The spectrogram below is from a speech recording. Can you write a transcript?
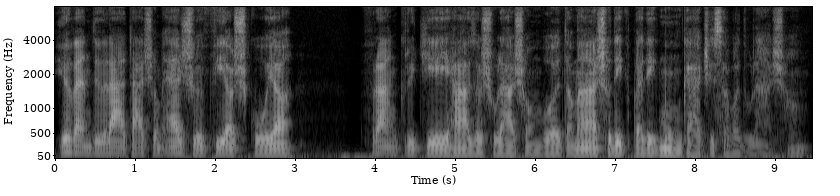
Jövendő látásom első fiaskója Frank Rütyé házasulásom volt, a második pedig munkácsi szabadulásom.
